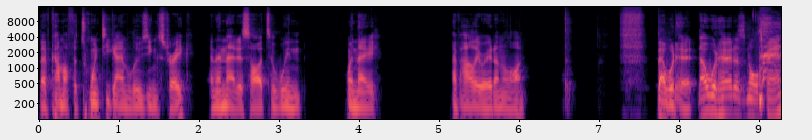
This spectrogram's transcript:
they've come off a 20 game losing streak, and then they decide to win when they have Harley Reid on the line. That would hurt. That would hurt as a North fan.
